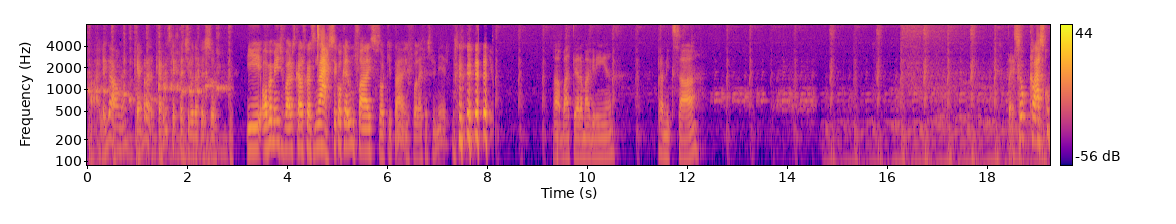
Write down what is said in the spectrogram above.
Ah, legal, né? Quebra, quebra a expectativa da pessoa. E, obviamente, vários caras ficam assim, ah, se qualquer um faz. Só que tá, ele foi lá e fez primeiro. a batera magrinha pra mixar. Esse é o clássico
